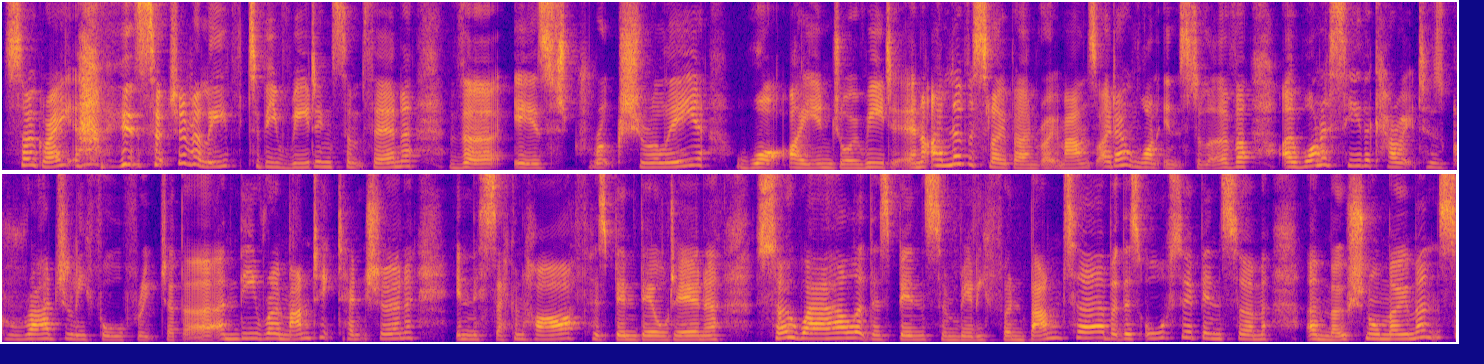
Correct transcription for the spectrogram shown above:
so great. it's such a relief to be reading something that is structurally what I enjoy reading. I love a slow burn romance. I don't want insta love. I want to see the characters gradually fall for each other and the romantic tension in this second half has been building so well. There's been some really fun banter, but there's also been some emotional moments.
